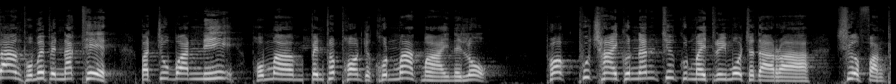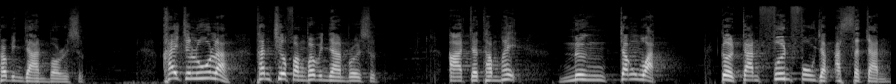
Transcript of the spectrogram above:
สร้างผมให้เป็นนักเทศ ปัจจุบันนี้ผมมาเป็นพระพรกับคนมากมายในโลก เพราะผู้ชายคนนั้นชื่อคุณไมตรีโมชดารา เชื่อฟังพระวิญญาณบริสุทธิ์ ใครจะรู้ล่ะ ท่านเชื่อฟังพระวิญญาณบริสุทธิ์ อาจจะทำให้หนึ่งจังหวัดเกิดการฟื้นฟูอย่างอัศจรรย์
